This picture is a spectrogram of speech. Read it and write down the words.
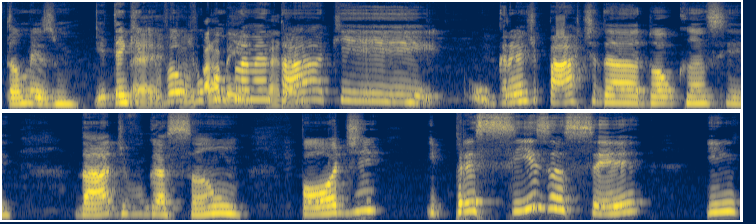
Então mesmo. E tem que. É, vou vou parabéns, complementar que o grande parte da, do alcance da divulgação pode e precisa ser in-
